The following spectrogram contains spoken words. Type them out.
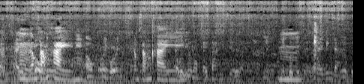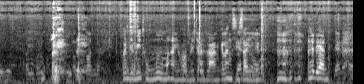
สามไข่เออยำซ้ำไข่นี่เอาก็ไม่พอไงยำซ้ำไข่ไข่เดียวไปบ้านที่เสื้ออืมไข่วิ่งดังเอาอยู่บ่ลูกเอาอยู่ก่อนบ่ เพิ่นจะมีถุงมือมาให้พร้อมนี่จ้ะร้านกำลังสิใส่อยู่แดนเดี๋ยวนะจ๊ะ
